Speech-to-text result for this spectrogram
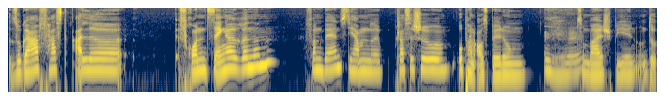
sogar fast alle Frontsängerinnen von Bands, die haben eine klassische Opernausbildung Mhm. zum Beispiel. Und du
